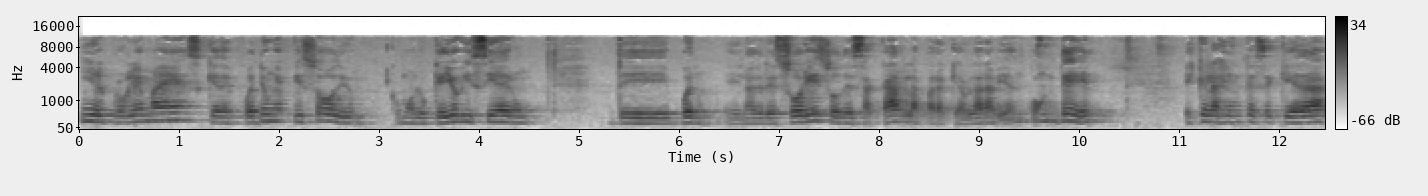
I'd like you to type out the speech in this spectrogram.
Y el problema es que después de un episodio como lo que ellos hicieron, de, bueno, el agresor hizo de sacarla para que hablara bien con, de él, es que la gente se queda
